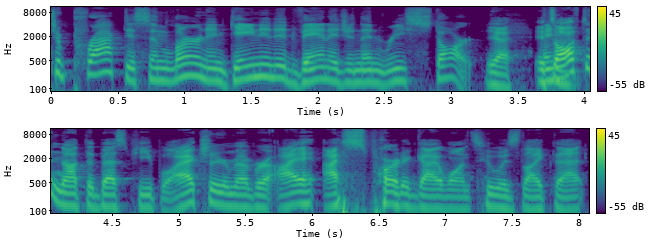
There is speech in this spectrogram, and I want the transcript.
to practice and learn and gain an advantage and then restart. yeah, it's And- often not the best people. I actually remember I I sparred a guy once who was like that,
